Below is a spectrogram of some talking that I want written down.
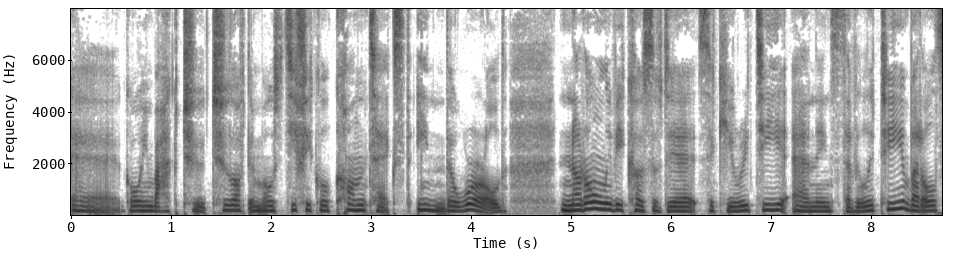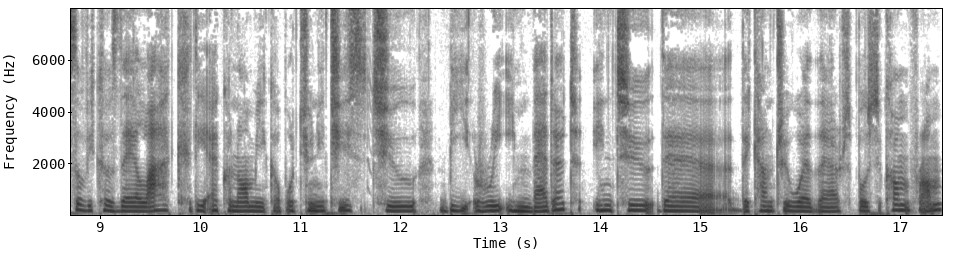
uh, going back to two of the most difficult contexts in the world, not only because of the security and instability, but also because they lack the economic opportunities to be re-embedded into the the country where they are supposed to come from.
